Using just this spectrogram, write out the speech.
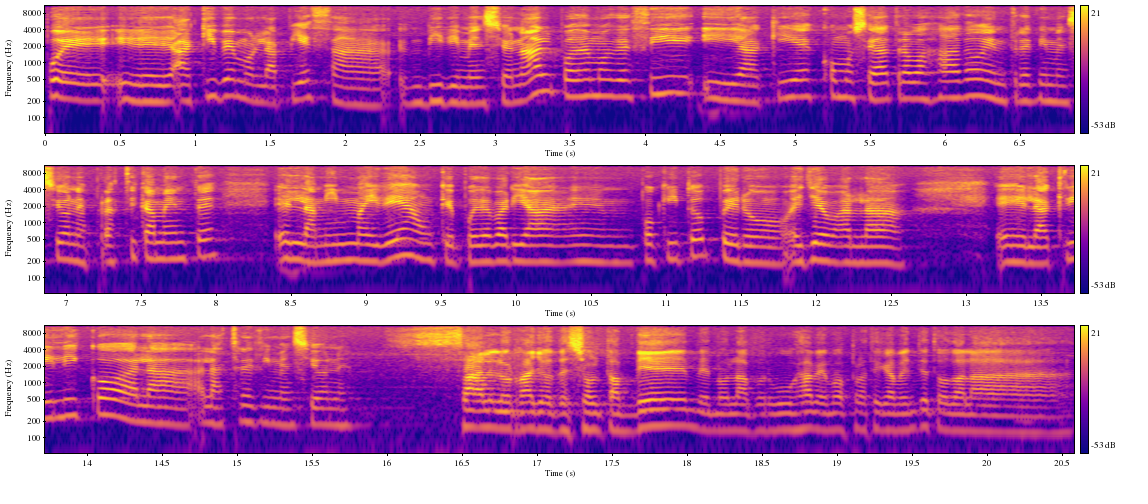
Pues eh, aquí vemos la pieza bidimensional, podemos decir, y aquí es como se ha trabajado en tres dimensiones, prácticamente es la misma idea, aunque puede variar un poquito, pero es llevarla el acrílico a, las tres dimensiones. Salen los rayos de sol también, vemos la burbuja, vemos prácticamente toda la,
